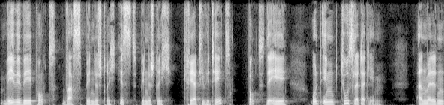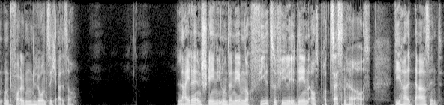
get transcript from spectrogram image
www.was-ist-kreativität.de und im Newsletter geben. Anmelden und folgen lohnt sich also. Leider entstehen in Unternehmen noch viel zu viele Ideen aus Prozessen heraus, die halt da sind.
